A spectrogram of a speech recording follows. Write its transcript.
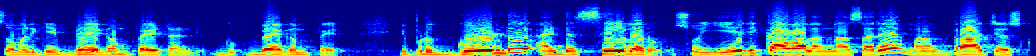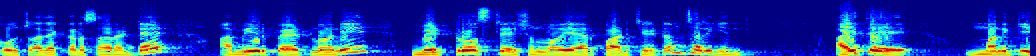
సో మనకి బేగంపేట్ అండి. బేగంపేట్. ఇప్పుడు గోల్డ్ అండ్ సిల్వర్. సో ఏది కావాలన్నా సరే మనం డ్రా చేసుకోవచ్చు. అది ఎక్కడ సార్ అంటే అమీర్పేటలోని మెట్రో స్టేషన్లో ఏర్పాటు చేయడం జరిగింది. అయితే మనకి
